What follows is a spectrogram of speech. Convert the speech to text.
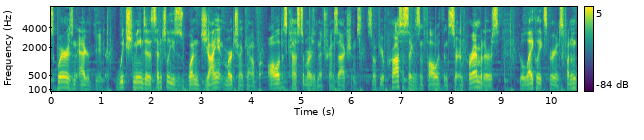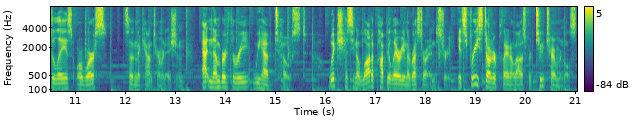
Square is an aggregator, which means it essentially uses one giant merchant account for all of its customers and their transactions. So if your processing doesn't fall within certain parameters, you'll likely experience funding delays or worse, sudden account termination. At number three, we have Toast which has seen a lot of popularity in the restaurant industry. Its free starter plan allows for two terminals,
